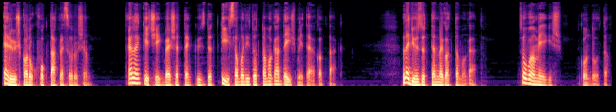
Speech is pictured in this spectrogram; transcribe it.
Erős karok fogták le szorosan. Ellen kétségbe esetten küzdött, ki is szabadította magát, de ismét elkapták. Legyőzötten megadta magát. Szóval mégis, gondolta.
